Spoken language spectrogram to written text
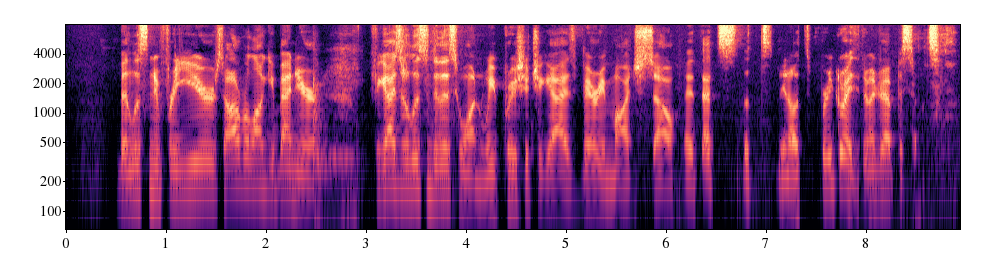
been listening for years, however long you've been here, if you guys are listening to this one, we appreciate you guys very much. So it, that's that's you know, it's pretty crazy, 300 episodes.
